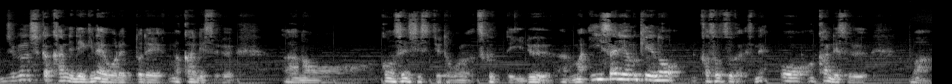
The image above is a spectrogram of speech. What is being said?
自分しか管理できないウォレットで、まあ、管理する、あの、コンセンシスっていうところが作っている、あのまあ、イーサリアム系の仮想通貨ですね、を管理する、ま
